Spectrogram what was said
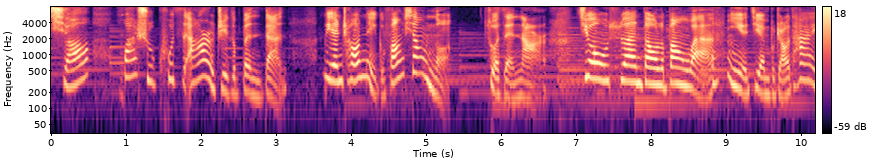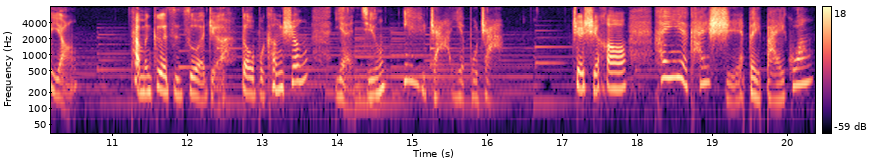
瞧，花鼠裤子阿尔这个笨蛋，脸朝哪个方向呢？坐在那儿，就算到了傍晚，你也见不着太阳。他们各自坐着，都不吭声，眼睛一眨也不眨。这时候，黑夜开始被白光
